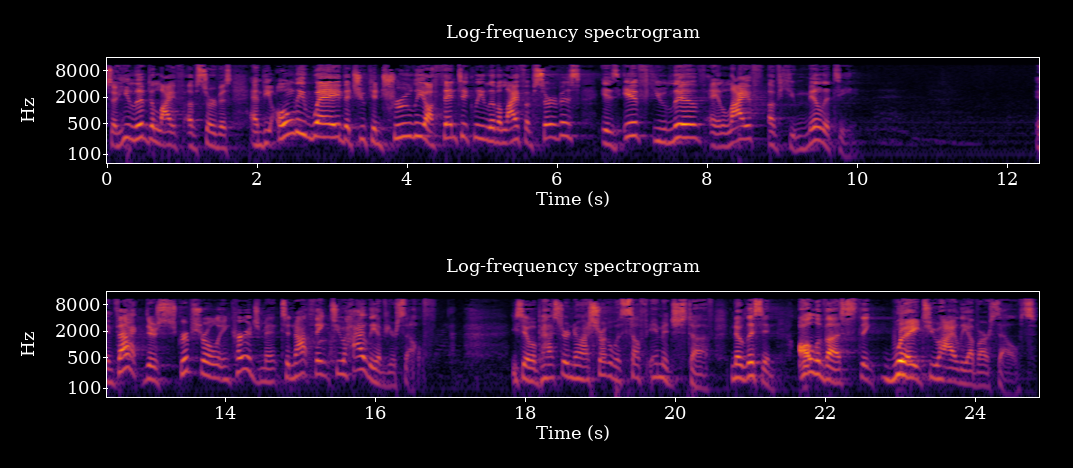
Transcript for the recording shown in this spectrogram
So he lived a life of service. And the only way that you can truly, authentically live a life of service is if you live a life of humility. In fact, there's scriptural encouragement to not think too highly of yourself. You say, well, pastor, no, I struggle with self-image stuff. No, listen, all of us think way too highly of ourselves.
